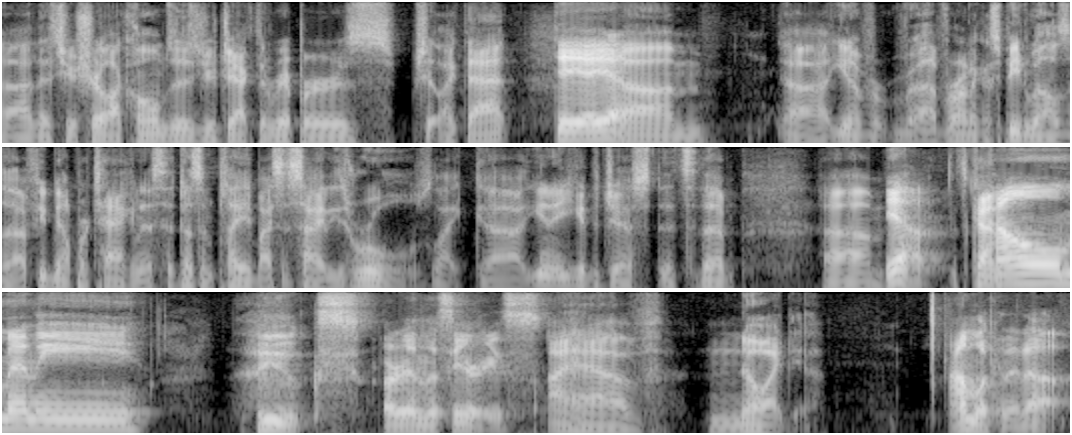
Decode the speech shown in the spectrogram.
Uh, that's your Sherlock Holmeses, your Jack the Rippers, shit like that. Yeah, yeah, yeah. Um, uh, you know, Ver- uh, Veronica Speedwell's a female protagonist that doesn't play by society's rules. Like, uh, you know, you get the gist. It's the, um, yeah. it's kind of. How many books are in the series? I have no idea. I'm looking it up.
